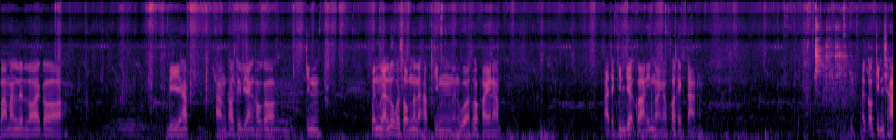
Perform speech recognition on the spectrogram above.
บาร์มันเลือดร้อยก็ดีครับตามเท่าที่เลี้ยงเขาก็กิน เหมือนเหมือนลูกผสมนั่นแหละครับ กินเหมือนวัวทั่วไปนะครับ อาจจะกินเยอะกว่านิดหน่อยครับ ข้อแตกต่าง แล้วก็กินช้า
